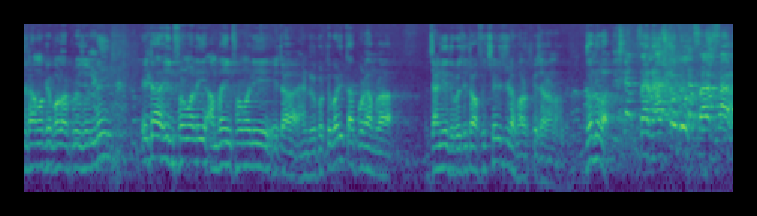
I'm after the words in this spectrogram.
সেটা আমাকে বলার প্রয়োজন নেই। এটা ইনফর্মালি আমরা ইনফর্মালি এটা হ্যান্ডেল করতে পারি। তারপরে আমরা জানিয়ে দেবো যেটা অফিসিয়ালি সেটা ভারতকে জানানো হবে। ধন্যবাদ। স্যার রাষ্ট্রদূত স্যার স্যার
